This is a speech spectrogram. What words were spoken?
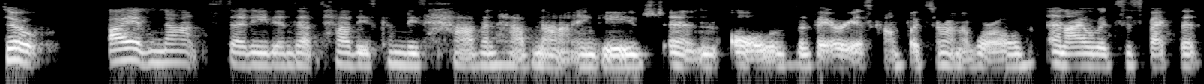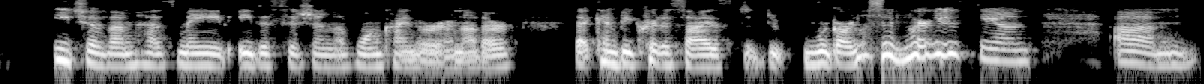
so i have not studied in depth how these companies have and have not engaged in all of the various conflicts around the world and i would suspect that each of them has made a decision of one kind or another that can be criticized regardless of where you stand. Um,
